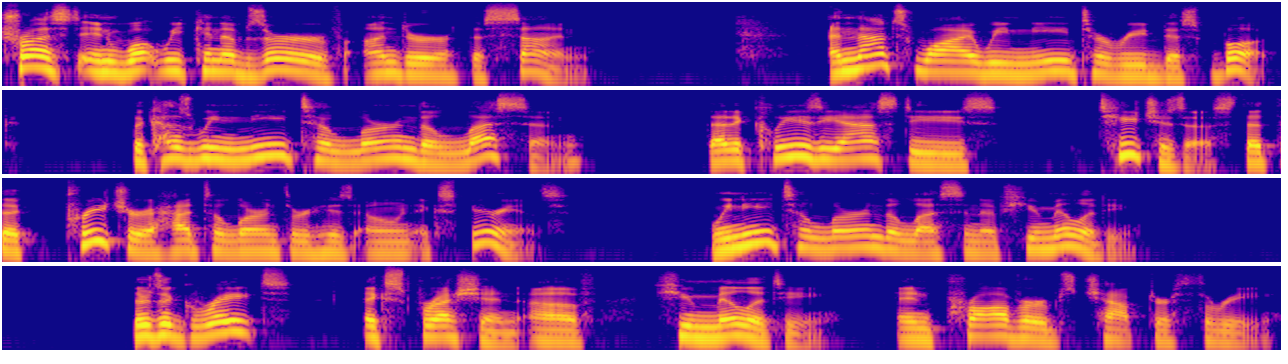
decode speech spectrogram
trust in what we can observe under the sun. And that's why we need to read this book, because we need to learn the lesson that Ecclesiastes teaches us that the preacher had to learn through his own experience. We need to learn the lesson of humility. There's a great expression of humility in Proverbs chapter 3,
